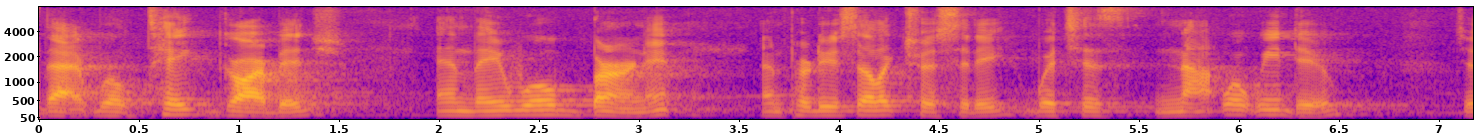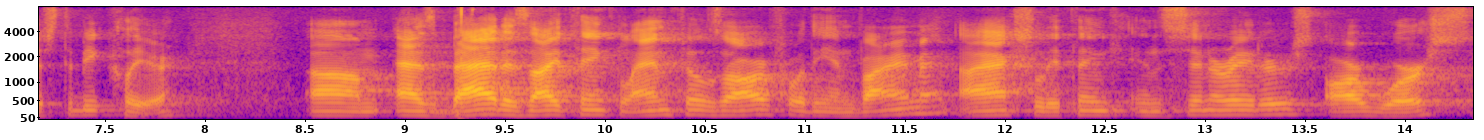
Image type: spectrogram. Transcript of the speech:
that will take garbage and they will burn it and produce electricity, which is not what we do, just to be clear. Um, as bad as I think landfills are for the environment, I actually think incinerators are worse.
